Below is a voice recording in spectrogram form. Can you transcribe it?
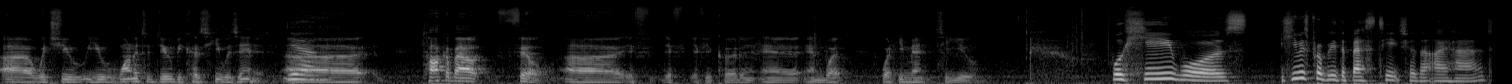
uh, which you you wanted to do because he was in it. Yeah. Uh, talk about Phil, uh, if, if if you could, and, and what what he meant to you. Well, he was he was probably the best teacher that I had.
